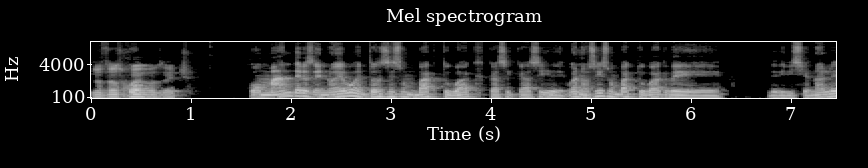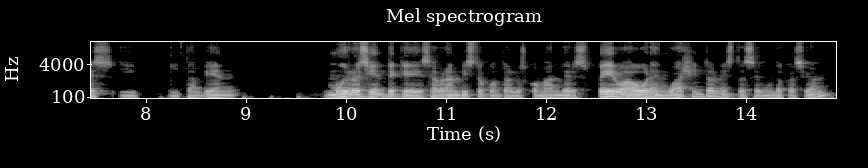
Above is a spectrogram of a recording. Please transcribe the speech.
Los dos juegos, de hecho. Commanders de nuevo, entonces es un back-to-back, casi, casi de. Bueno, sí, es un back-to-back de, divisionales y, y también muy reciente que se habrán visto contra los Commanders, pero ahora en Washington, esta segunda ocasión.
